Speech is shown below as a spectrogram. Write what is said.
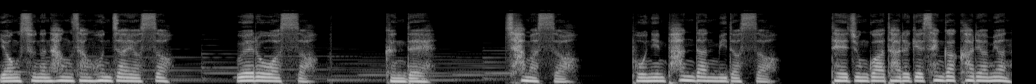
영수는 항상 혼자였어. 외로웠어. 근데 참았어. 본인 판단 믿었어. 대중과 다르게 생각하려면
